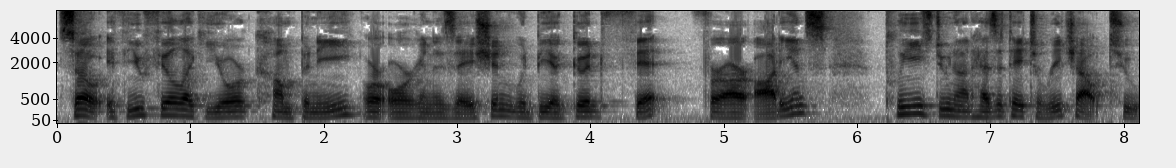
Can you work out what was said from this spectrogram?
So, if you feel like your company or organization would be a good fit for our audience, please do not hesitate to reach out to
